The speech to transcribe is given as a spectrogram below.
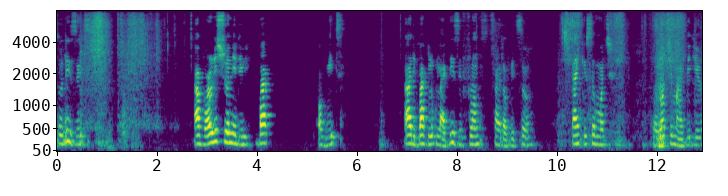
So this is it. I've already shown you the back how the back look like. This is the front side of it so thank you so much for watching my video.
